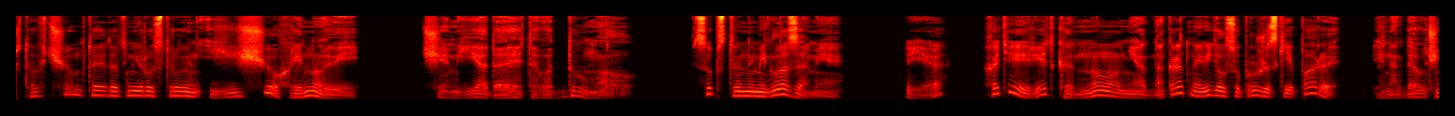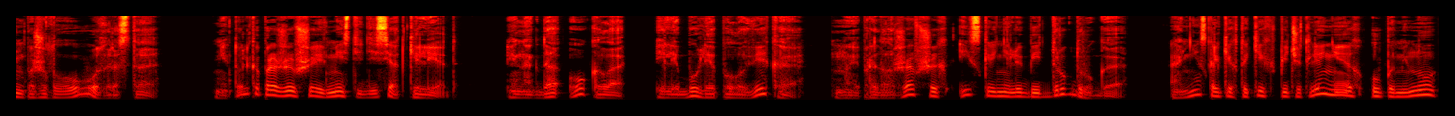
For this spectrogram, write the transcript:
что в чем-то этот мир устроен еще хреновей, чем я до этого думал. Собственными глазами. Я, хотя и редко, но неоднократно видел супружеские пары, иногда очень пожилого возраста, не только прожившие вместе десятки лет, иногда около или более полувека, но и продолжавших искренне любить друг друга. О нескольких таких впечатлениях упомяну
